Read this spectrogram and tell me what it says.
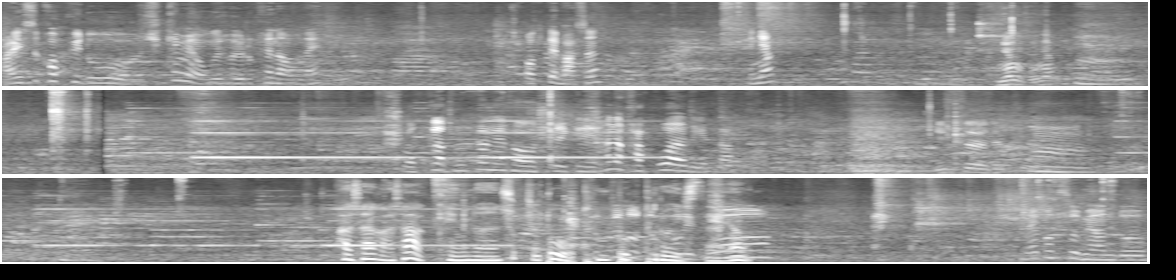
아이스 커피도 시키면 여기서 이렇게 나오네. 어때 맛은? 그냥? 그냥 그냥. 어깨가 불편해서 이렇게 하나 갖고 와야 되겠다. 있어야 될 거. 음. 아삭아삭 개운한 숙주도 듬뿍 들어있어요. 쌀국수 면도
